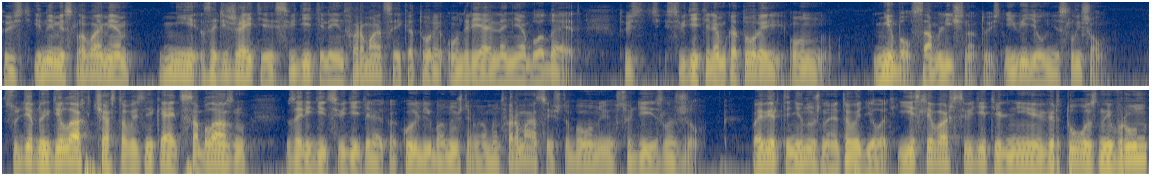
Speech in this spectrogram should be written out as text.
То есть, иными словами, не заряжайте свидетеля информацией, которой он реально не обладает. То есть свидетелем которой он не был сам лично, то есть не видел, не слышал. В судебных делах часто возникает соблазн зарядить свидетеля какой-либо нужной вам информацией, чтобы он ее в суде изложил. Поверьте, не нужно этого делать. Если ваш свидетель не виртуозный врун,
